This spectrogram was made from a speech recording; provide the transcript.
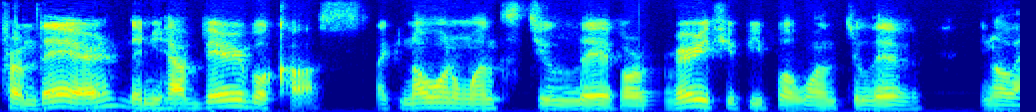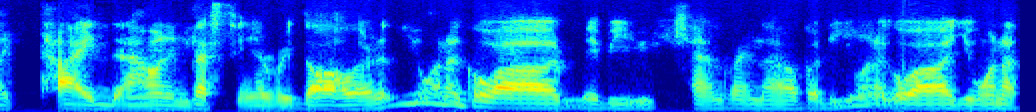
From there, then you have variable costs. Like no one wants to live, or very few people want to live. You know, like tied down, investing every dollar. You want to go out. Maybe you can't right now, but you want to go out. You want to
